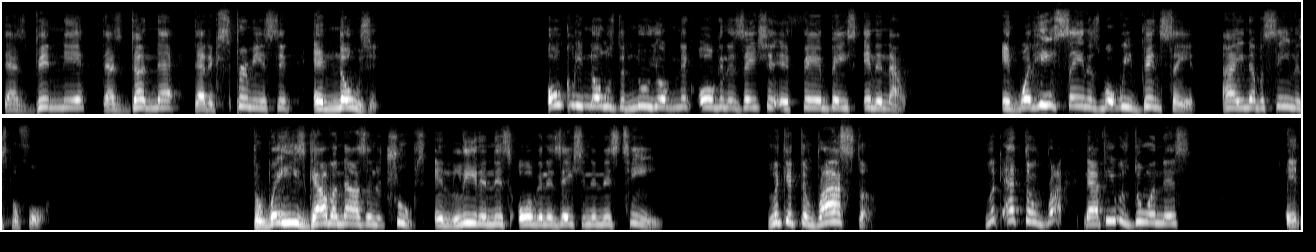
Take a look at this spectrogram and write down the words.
that's been there, that's done that, that experienced it and knows it. Oakley knows the New York Knicks organization and fan base in and out. And what he's saying is what we've been saying. I ain't never seen this before the way he's galvanizing the troops and leading this organization and this team. Look at the roster. Look at the right. Now, if he was doing this and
